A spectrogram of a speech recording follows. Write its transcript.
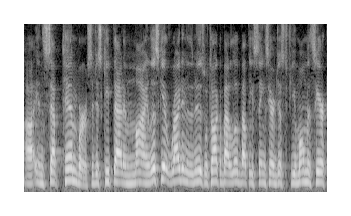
uh, in September. So just keep that in mind. Let's get right into the news. We'll talk about a little about these things here in just a few moments here.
